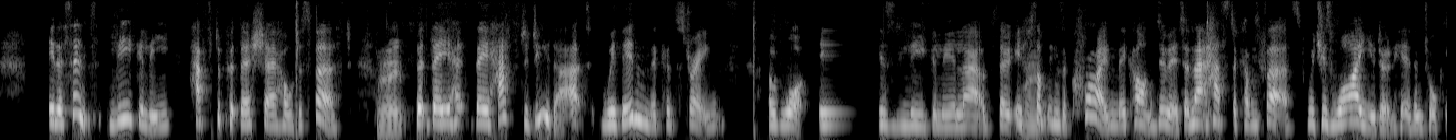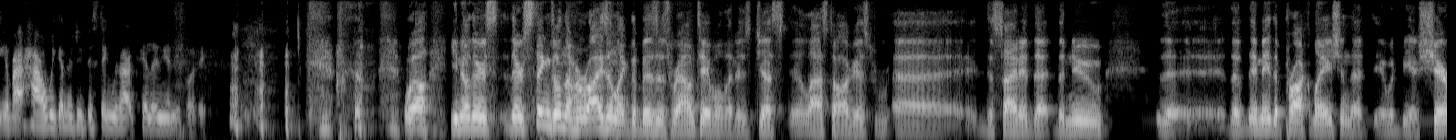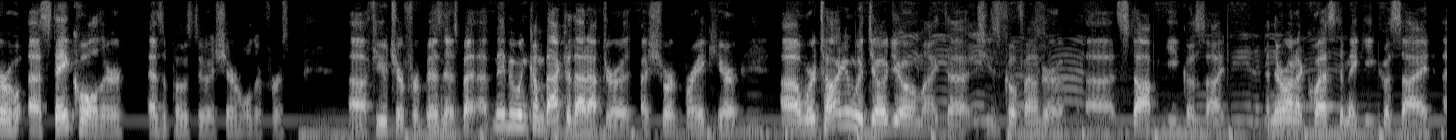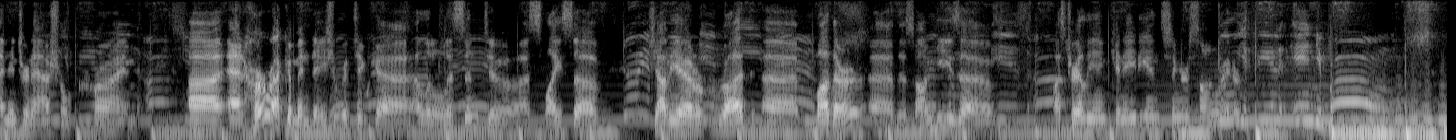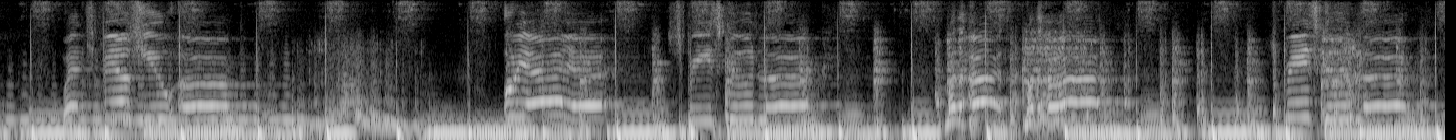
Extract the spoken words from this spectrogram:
in a sense legally have to put their shareholders first Right. but they ha- they have to do that within the constraints of what is is legally allowed. So if Right. something's a crime, they can't do it, and that has to come first. Which is why you don't hear them talking about how we're going to do this thing without killing anybody. well, you know, there's there's things on the horizon like the Business Roundtable that has just uh, last August uh, decided that the new the, the they made the proclamation that it would be a share a stakeholder as opposed to a shareholder first uh, future for business. But uh, maybe we can come back to that after a, a short break here. Uh, we're talking with Jojo Mehta. She's co-founder of uh, Stop Ecocide, and they're on a quest to make ecocide an international crime. Uh, at her recommendation, we're going to take a, a little listen to a slice of Xavier Rudd, uh, Mother, the song. He's a Australian Canadian singer songwriter. you feel it in your bones when it fills you up? Oh yeah, yeah. Good luck. Mother Earth, Mother Earth. Sprees good luck.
